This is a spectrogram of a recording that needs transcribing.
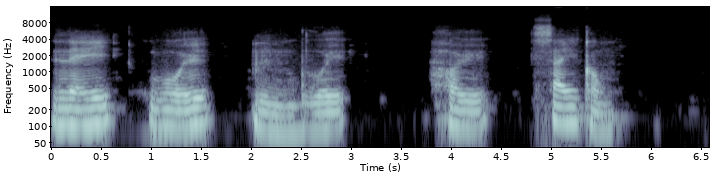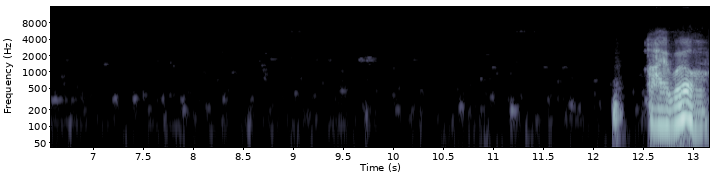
They mm, will.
